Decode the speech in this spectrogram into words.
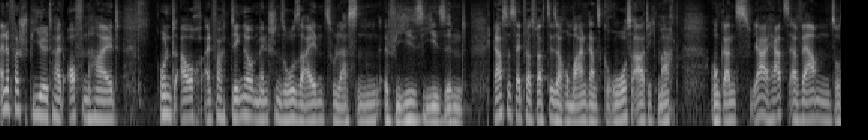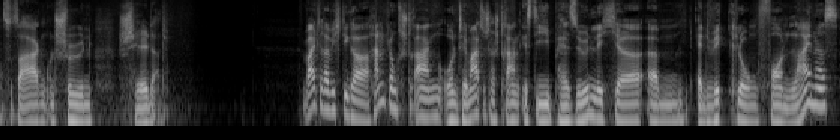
eine Verspieltheit, Offenheit und auch einfach Dinge und Menschen so sein zu lassen, wie sie sind. Das ist etwas, was dieser Roman ganz großartig macht und ganz, ja, herzerwärmend sozusagen und schön schildert. Weiterer wichtiger Handlungsstrang und thematischer Strang ist die persönliche ähm, Entwicklung von Linus,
